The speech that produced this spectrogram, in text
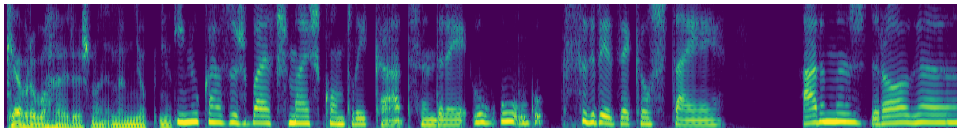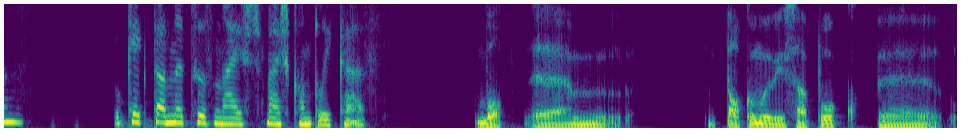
quebra barreiras, é? na minha opinião. E no caso dos bairros mais complicados, André, o, o, o, que segredos é que eles têm? Armas, droga? O que é que torna tudo mais, mais complicado? Bom, um, ehm, tal como eu disse há pouco, uh,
